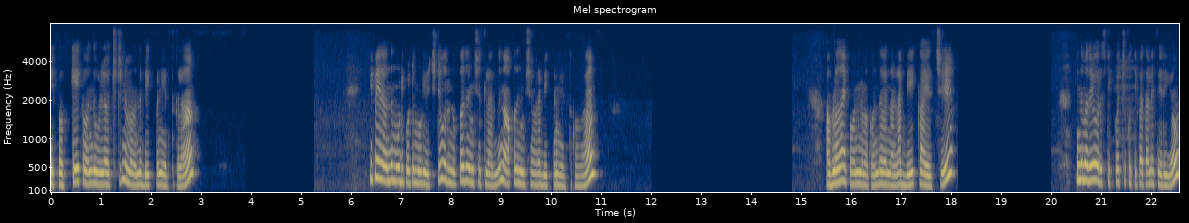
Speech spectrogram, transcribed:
இப்போ கேக்கை வந்து உள்ளே வச்சுட்டு நம்ம வந்து பேக் பண்ணி எடுத்துக்கலாம். இப்போ இதை வந்து மூடி போட்டு மூடி வச்சுட்டு ஒரு முப்பது நிமிஷத்துல இருந்து நாற்பது நிமிஷம் வரை பேக் பண்ணி எடுத்துக்கோங்க. அவ்வளோதான் இப்போ வந்து நமக்கு வந்து நல்லா பேக் ஆயிடுச்சு இந்த மாதிரி ஒரு ஸ்டிக் வச்சு குத்தி பார்த்தாலே தெரியும்.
